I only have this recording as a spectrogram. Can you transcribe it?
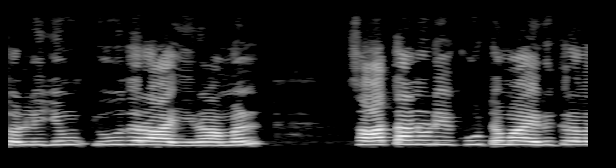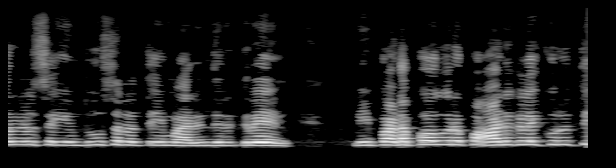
சொல்லியும் யூதராயிராமல் சாத்தானுடைய கூட்டமாக இருக்கிறவர்கள் செய்யும் தூசணத்தையும் அறிந்திருக்கிறேன். நீ படப்போகிற பாடுகளை குறித்து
